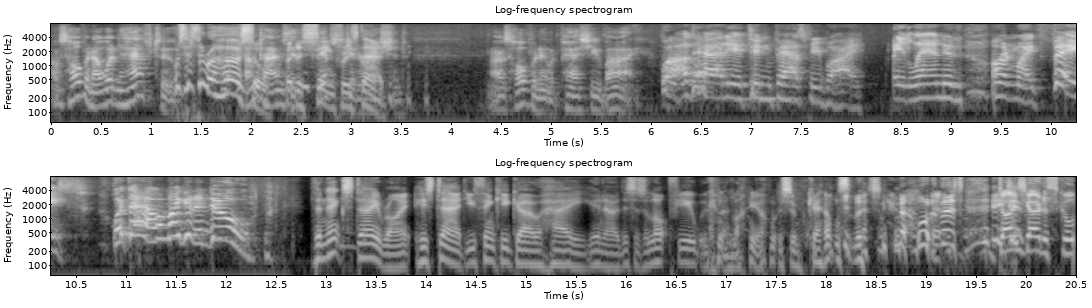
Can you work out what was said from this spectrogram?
I was hoping I wouldn't have to. Was this a rehearsal Sometimes for the it scene skips for his dad? generation. I was hoping it would pass you by. Well, Daddy, it didn't pass me by. It landed on my face. What the hell am I gonna do? The next day, right, his dad, you think he'd go, hey, you know, this is a lot for you. We're going to line you up with some counsellors. You know, all of this. He Don't just- go to school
